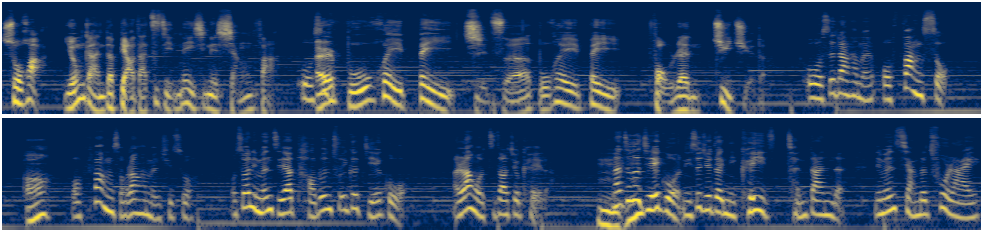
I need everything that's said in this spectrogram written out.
说话，勇敢的表达自己内心的想法，而不会被指责，不会被否认拒绝的。我是让他们，我放手啊，哦、我放手让他们去做。我说你们只要讨论出一个结果，啊，让我知道就可以了。嗯、那这个结果你是觉得你可以承担的？你们想得出来，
